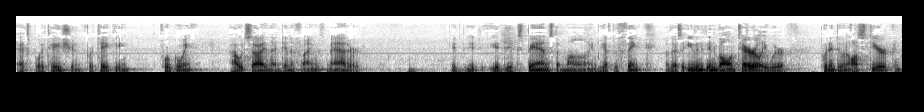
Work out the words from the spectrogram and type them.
exploitation, for taking, for going outside and identifying with matter. It, it, it expands the mind. We have to think. As I say, even if involuntarily we're put into an austere con-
